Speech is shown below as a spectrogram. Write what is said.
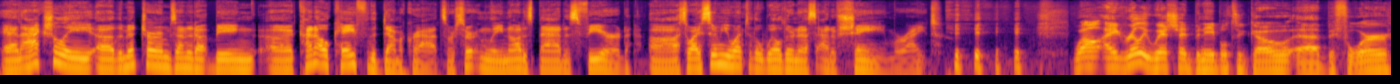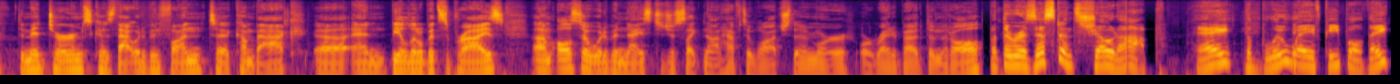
and actually, uh, the midterms ended up being uh, kind of okay for the Democrats, or certainly not as bad as feared. Uh, so I assume you went to the wilderness out of shame, right? Well, I really wish I'd been able to go uh, before the midterms because that would have been fun to come back uh, and be a little bit surprised. Um, also, it would have been nice to just like not have to watch them or or write about them at all. But the resistance showed up. Hey, the blue wave people, they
